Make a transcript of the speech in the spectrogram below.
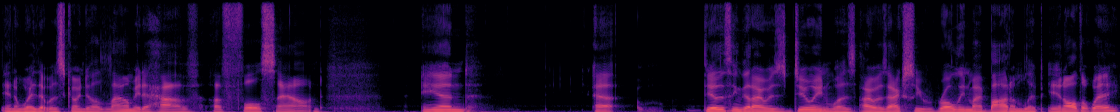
in a way that was going to allow me to have a full sound. And uh, the other thing that I was doing was I was actually rolling my bottom lip in all the way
